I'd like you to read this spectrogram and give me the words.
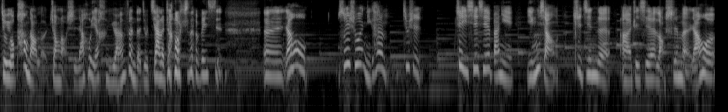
就又碰到了张老师，然后也很缘分的就加了张老师的微信，嗯，然后所以说你看，就是这一些些把你影响至今的啊这些老师们，然后。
